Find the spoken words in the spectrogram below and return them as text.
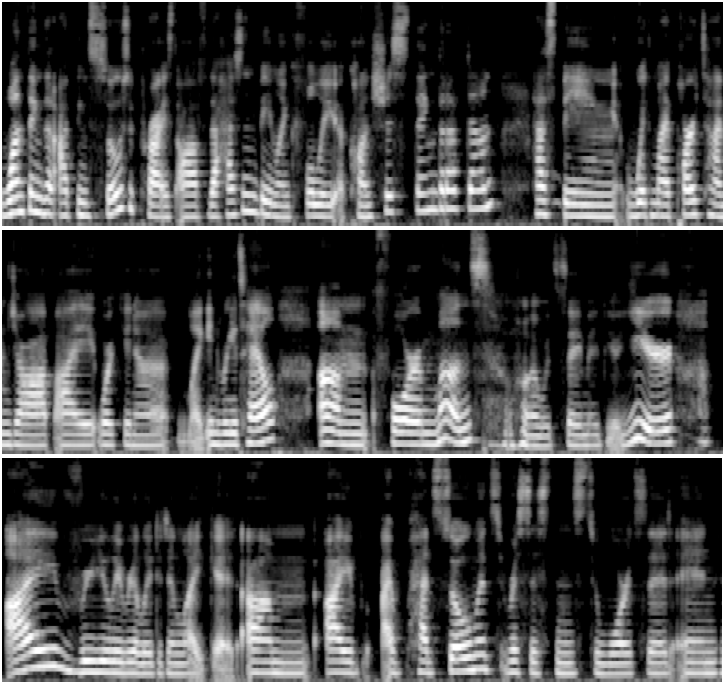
one thing that I've been so surprised of that hasn't been like fully a conscious thing that I've done has been with my part-time job. I work in a like in retail um, for months. I would say maybe a year. I really, really didn't like it. Um, I've I've had so much resistance towards it and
